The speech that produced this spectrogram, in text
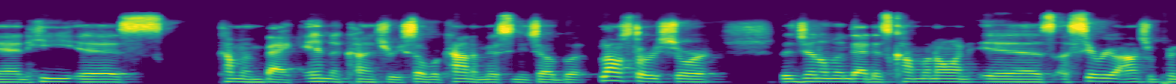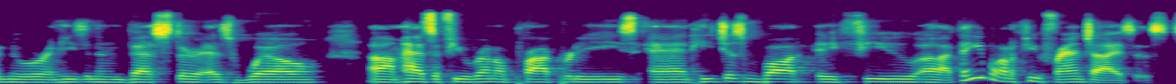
and he is coming back in the country. So we're kind of missing each other. But long story short, the gentleman that is coming on is a serial entrepreneur and he's an investor as well. Um, has a few rental properties and he just bought a few. Uh, I think he bought a few franchises.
